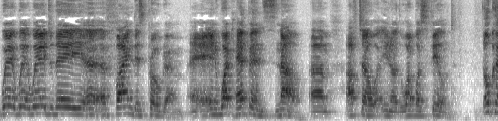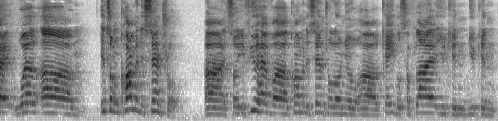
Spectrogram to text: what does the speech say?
where, where, where do they uh, uh, find this program and what happens now um, after you know what was filmed okay well um, it's on comedy central uh, so if you have uh, comedy central on your uh, cable supplier you can you can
